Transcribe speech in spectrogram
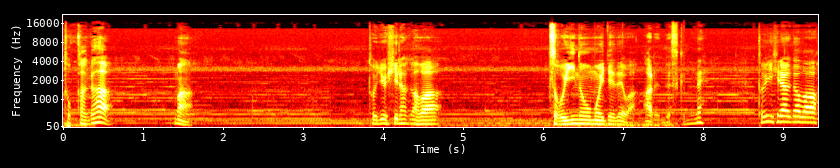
とかがまあ豊平川沿いの思い出ではあるんですけどね。豊平川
